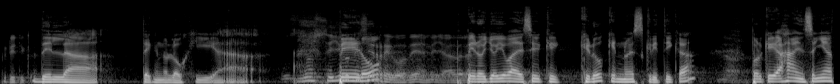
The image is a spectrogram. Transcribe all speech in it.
Crítica. de la tecnología. No sé, yo Pero- creo que se regodean ella. adelante. Pero yo iba a decir que creo que no es crítica, porque, ajá, enseña,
